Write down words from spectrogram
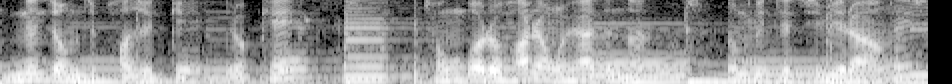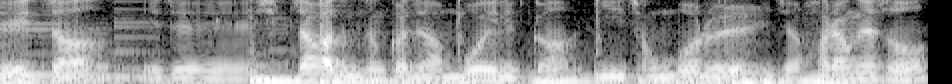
있는지 없는지 봐줄게. 이렇게 정보를 활용을 해야 된다는 거죠. 좀 밑에 집이랑 J자 이제 십자가 능선까지 안 보이니까 이 정보를 이제 활용해서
